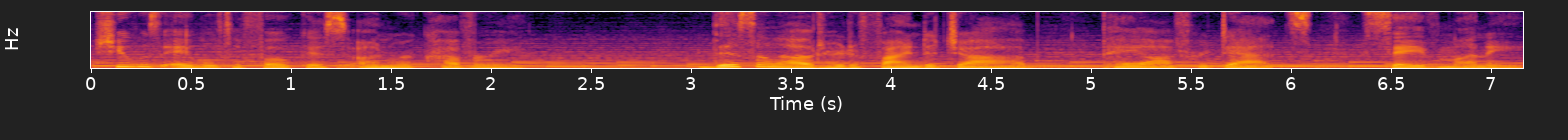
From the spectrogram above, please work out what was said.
she was able to focus on recovery. This allowed her to find a job, pay off her debts, save money,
